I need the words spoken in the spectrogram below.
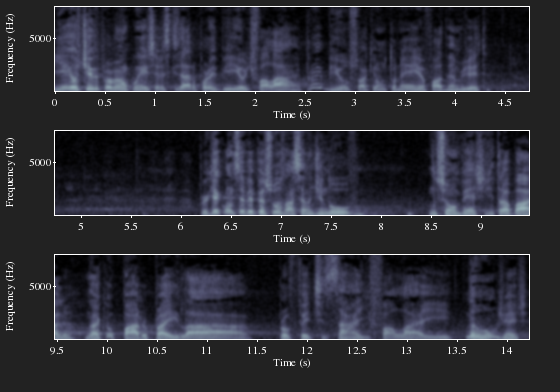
E eu tive problema com isso, eles quiseram proibir eu de falar, proibiu, só que eu não estou nem aí, eu falo do mesmo jeito. Porque quando você vê pessoas nascendo de novo, no seu ambiente de trabalho, não é que eu paro para ir lá profetizar e falar e. Não, gente.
